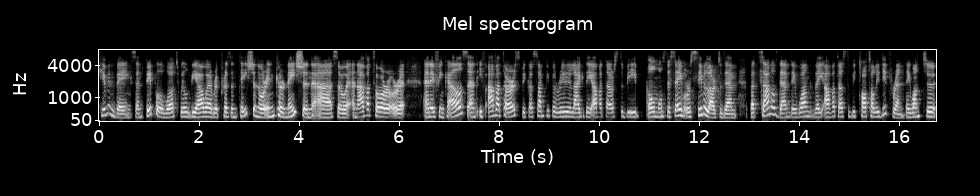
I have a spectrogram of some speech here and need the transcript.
human beings and people what will be our representation or incarnation uh, so an avatar or anything else. And if avatars because some people really like the avatars to be almost the same or similar to them but some of them they want the avatars to be totally different. They want to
